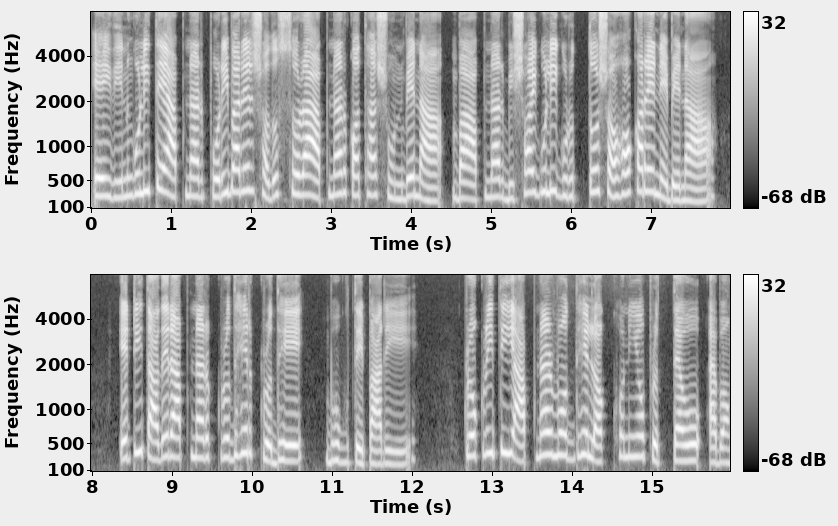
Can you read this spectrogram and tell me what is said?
এই দিনগুলিতে আপনার পরিবারের সদস্যরা আপনার কথা শুনবে না বা আপনার বিষয়গুলি গুরুত্ব সহকারে নেবে না। এটি তাদের আপনার ক্রোধের ক্রোধে ভুগতে পারে। প্রকৃতি আপনার মধ্যে লক্ষণীয় প্রত্যয় এবং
